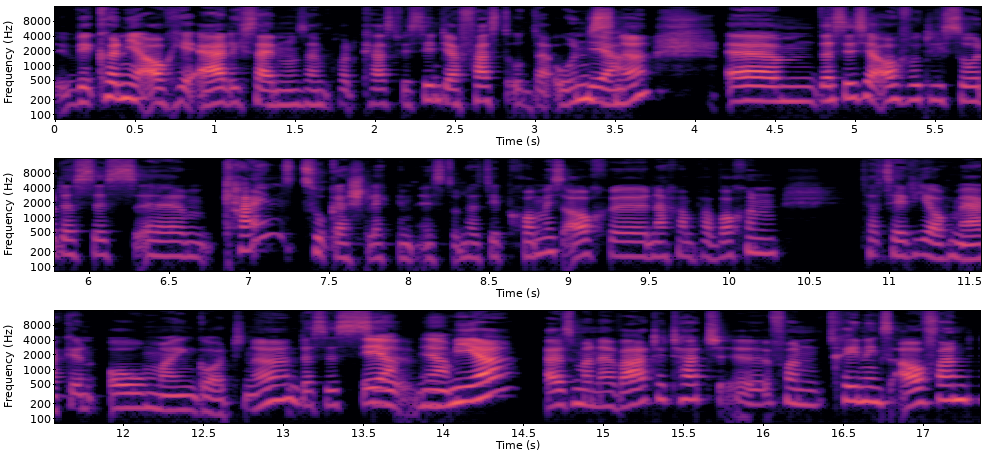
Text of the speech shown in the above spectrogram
wir können ja auch hier ehrlich sein in unserem Podcast. Wir sind ja fast unter uns, Ja. ne? Ähm, das ist ja auch wirklich so, dass es ähm, kein Zuckerschlecken ist und dass die Promis auch äh, nach ein paar Wochen tatsächlich auch merken, oh mein Gott, ne? Das ist Ja, äh, ja. mehr, als man erwartet hat äh, von Trainingsaufwand.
